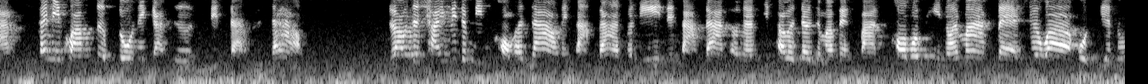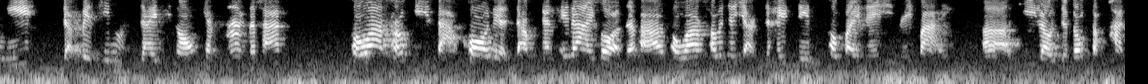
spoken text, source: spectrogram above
าณให้มีความเติบโตในการเดินติดตามพระเจ้า เราจะใช้วิตามินของพระเจ้าในสามด้านวันนี้ในสามด้านเท่านั้นที่ข้าพเจ้าจะมาแบ่งปันข้อพระพีน้อยมาก แต่เชื่อว่าบทเรียนตรงนี้จะเป็นที่หนุนใจพี่น้องอย่างมากนะคะ เพราะว่าข้าพีสามข้อเนี่ยจำกันให้ได้ก่อนนะคะ เพราะว่าข้าพเจ้าอยากจะให้เน้นเข้าไปในในฝ่ายที่เราจะต้องสัมผัส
